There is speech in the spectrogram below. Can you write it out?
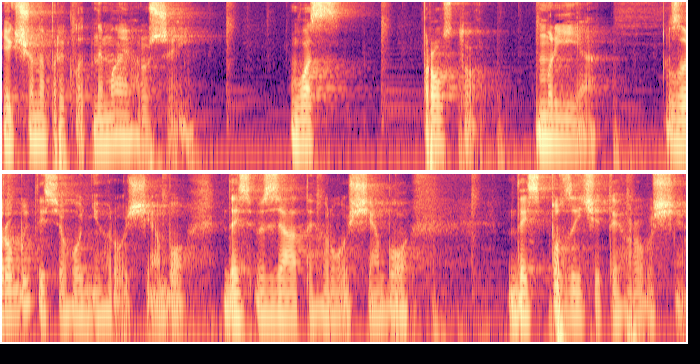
Якщо, наприклад, немає грошей, у вас просто мрія заробити сьогодні гроші, або десь взяти гроші, або десь позичити гроші.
